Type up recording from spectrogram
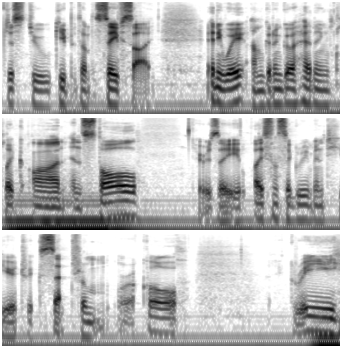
just to keep it on the safe side. Anyway, I'm going to go ahead and click on install. There is a license agreement here to accept from Oracle. Agree.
